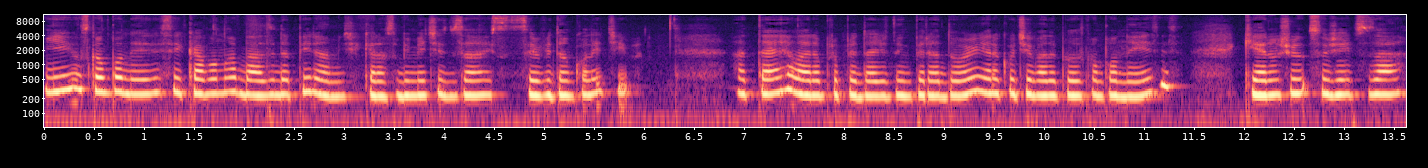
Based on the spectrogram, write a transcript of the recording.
e os camponeses ficavam na base da pirâmide, que eram submetidos à servidão coletiva. A terra era propriedade do imperador e era cultivada pelos camponeses, que eram sujeitos à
